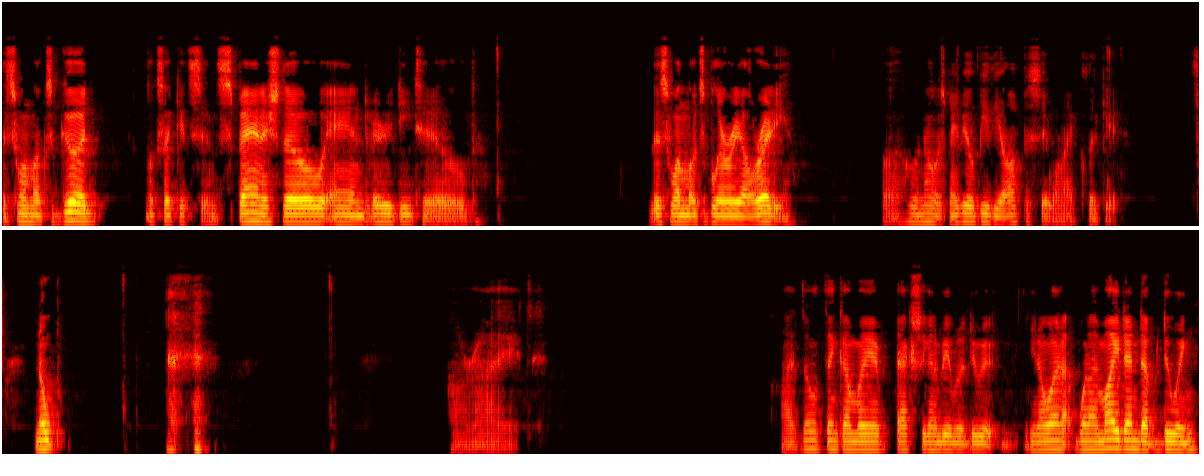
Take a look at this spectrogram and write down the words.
This one looks good. Looks like it's in Spanish though and very detailed. This one looks blurry already. Well, who knows? Maybe it'll be the opposite when I click it. Nope. Alright. I don't think I'm actually going to be able to do it. You know what? What I might end up doing,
